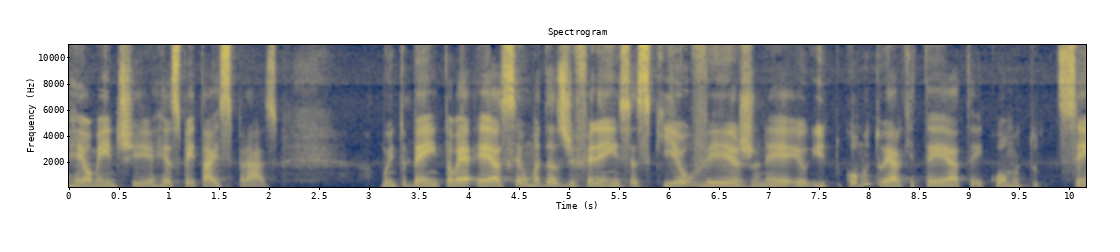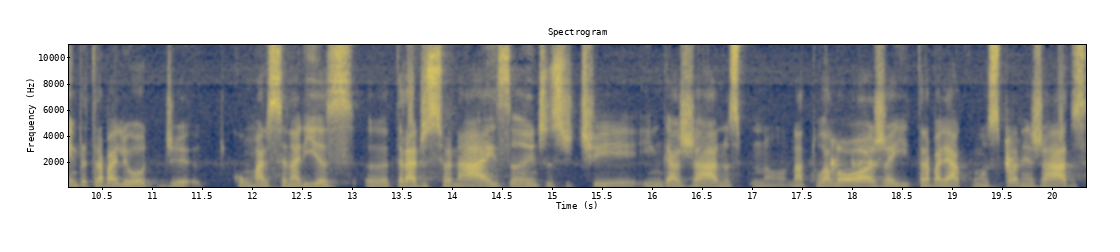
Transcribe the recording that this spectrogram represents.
realmente respeitar esse prazo. Muito bem, então é, essa é uma das diferenças que eu vejo, né? Eu, e como tu é arquiteta e como tu sempre trabalhou de, com marcenarias uh, tradicionais antes de te engajar nos, no, na tua loja e trabalhar com os planejados.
